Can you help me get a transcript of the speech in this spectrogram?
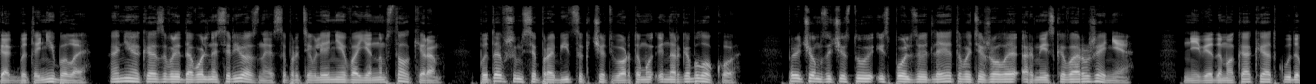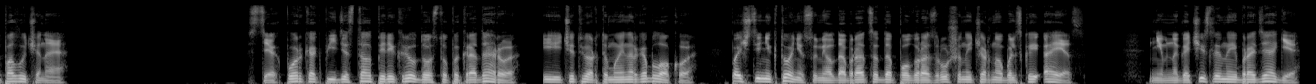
Как бы то ни было, они оказывали довольно серьезное сопротивление военным сталкерам, пытавшимся пробиться к четвертому энергоблоку причем зачастую используя для этого тяжелое армейское вооружение, неведомо как и откуда полученное. С тех пор, как пьедестал перекрыл доступы к радару и четвертому энергоблоку, почти никто не сумел добраться до полуразрушенной Чернобыльской АЭС. Немногочисленные бродяги,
